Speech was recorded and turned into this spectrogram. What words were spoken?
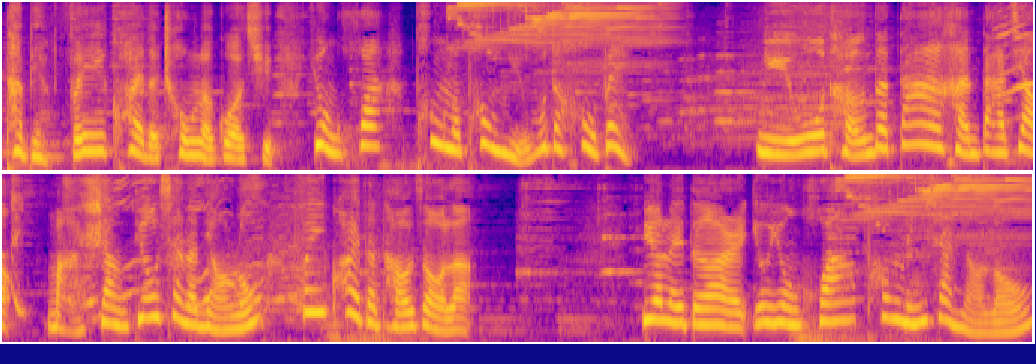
他便飞快的冲了过去，用花碰了碰女巫的后背。女巫疼得大喊大叫，马上丢下了鸟笼，飞快的逃走了。约雷德尔又用花碰了一下鸟笼，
